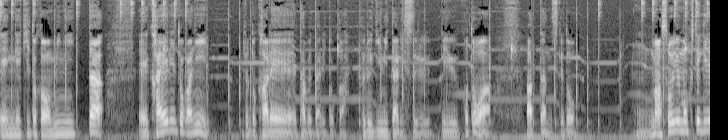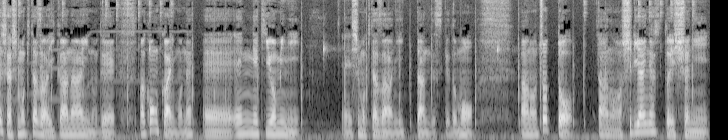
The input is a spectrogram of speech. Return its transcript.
演劇とかを見に行った、えー帰りとかに、ちょっとカレー食べたりとか、古着見たりするっていうことはあったんですけど、うん、まあそういう目的でしか下北沢行かないので、まあ、今回もね、えー演劇を見に、えー下北沢に行ったんですけども、あの、ちょっと、あの、知り合いの人と一緒に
